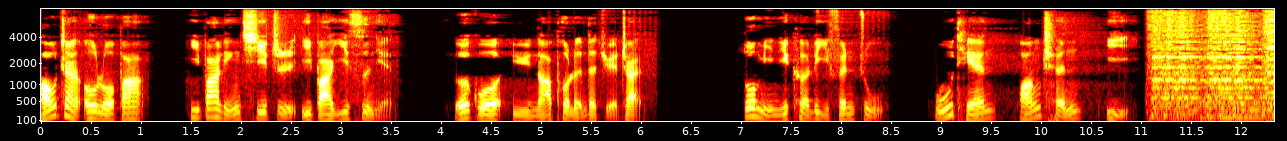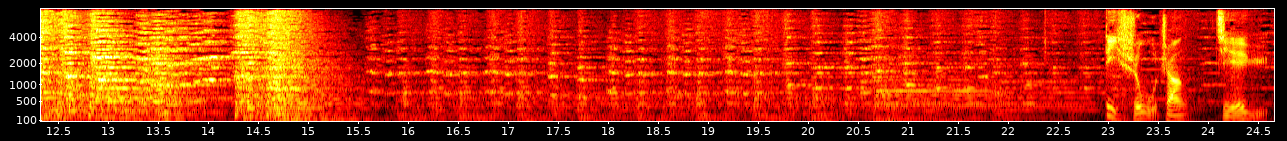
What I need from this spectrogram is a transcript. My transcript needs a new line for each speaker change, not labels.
鏖战欧罗巴，一八零七至一八一四年，俄国与拿破仑的决战。多米尼克·利芬著，吴田、王晨译。第十五章结语。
